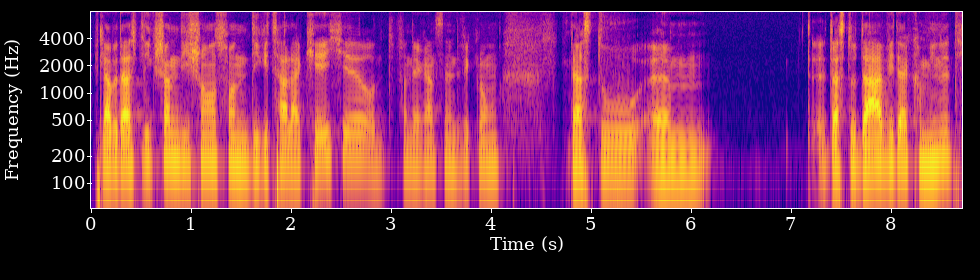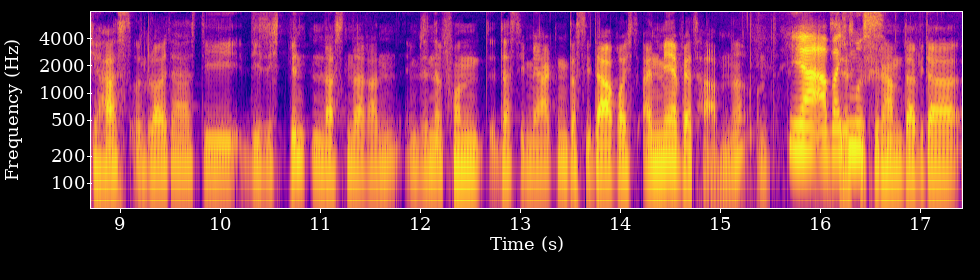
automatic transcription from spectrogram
ich glaube, da liegt schon die Chance von digitaler Kirche und von der ganzen Entwicklung, dass du ähm, dass du da wieder Community hast und Leute hast, die, die sich binden lassen daran, im Sinne von, dass sie merken, dass sie dadurch einen Mehrwert haben. Ne? Und ja, aber ich das muss. Gefühl haben, da wieder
